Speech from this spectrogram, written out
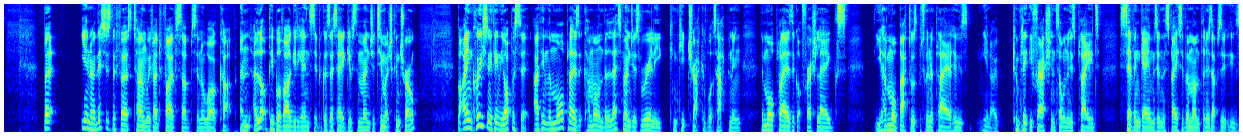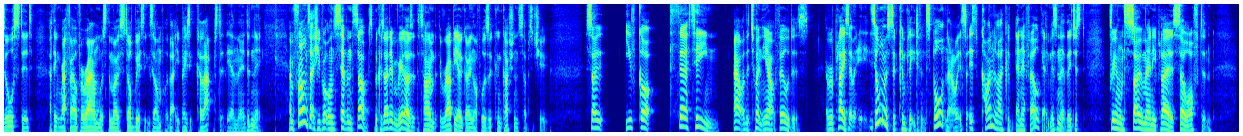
But, you know, this is the first time we've had five subs in a World Cup. And a lot of people have argued against it because they say it gives the manager too much control. But I increasingly think the opposite. I think the more players that come on, the less managers really can keep track of what's happening. The more players have got fresh legs. You have more battles between a player who's, you know, completely fresh and someone who's played seven games in the space of a month and is absolutely exhausted. I think Rafael Varane was the most obvious example that. He basically collapsed at the end there, didn't he? And France actually brought on seven subs because I didn't realise at the time that the Rabiot going off was a concussion substitute. So you've got 13 out of the 20 outfielders are replaced. I mean, it's almost a completely different sport now. It's it's kind of like an NFL game, isn't it? They just bring on so many players so often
